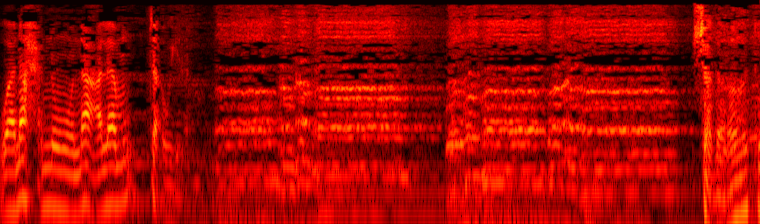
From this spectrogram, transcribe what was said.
ونحن نعلم تأويله. شذرات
